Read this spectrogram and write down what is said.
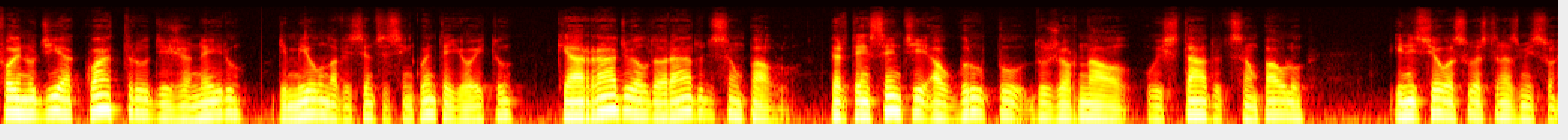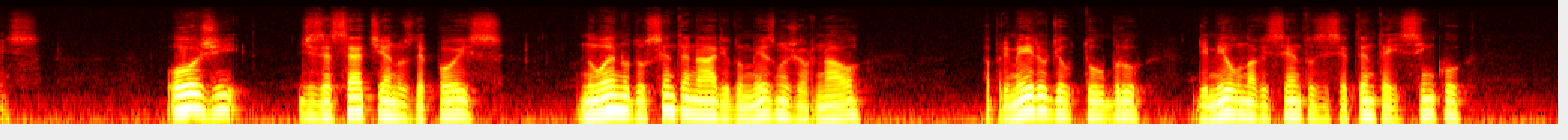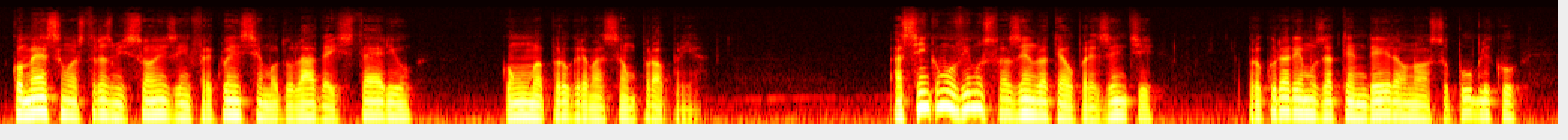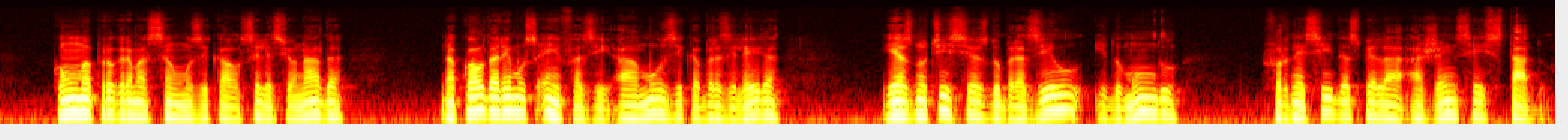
Foi no dia 4 de janeiro de 1958 que a Rádio Eldorado de São Paulo, pertencente ao grupo do jornal O Estado de São Paulo, iniciou as suas transmissões. Hoje, 17 anos depois, no ano do centenário do mesmo jornal, a 1 de outubro de 1975, começam as transmissões em frequência modulada estéreo com uma programação própria. Assim como vimos fazendo até o presente, procuraremos atender ao nosso público com uma programação musical selecionada, na qual daremos ênfase à música brasileira e às notícias do Brasil e do mundo fornecidas pela Agência Estado.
